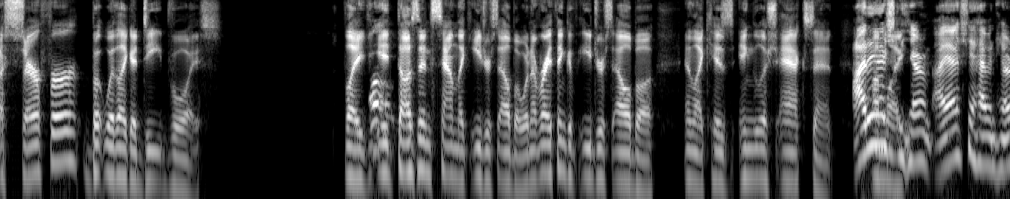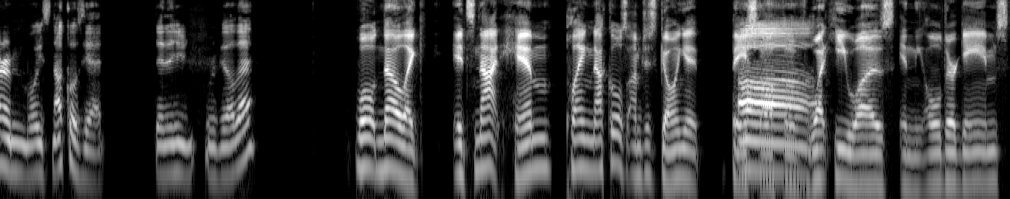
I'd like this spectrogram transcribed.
a surfer, but with like a deep voice. Like Oh. it doesn't sound like Idris Elba. Whenever I think of Idris Elba and like his English accent, I didn't I'm actually like- hear him. I actually haven't heard him voice Knuckles yet. Did he reveal that? Well, no, like it's not him playing Knuckles. I'm just going it based off Oh. of what he was in the older games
